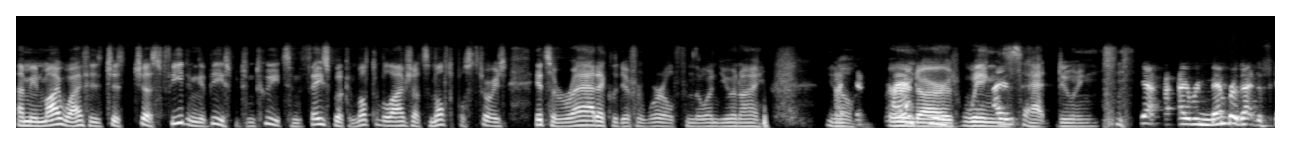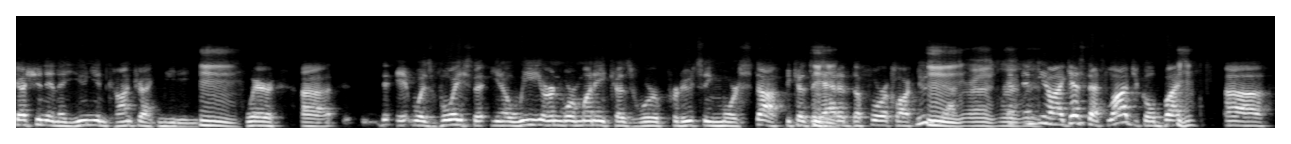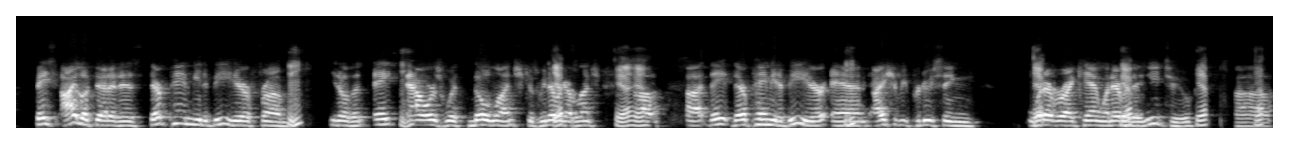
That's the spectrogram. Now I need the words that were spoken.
I mean, my wife is just just feeding the beast between tweets and Facebook and multiple live shots, and multiple stories. It's a radically different world from the one you and I, you know, I, earned I our wings I, at doing. yeah, I remember that discussion in a union contract meeting mm. where uh, it was voiced that you know we earn more money because we're producing more stuff because they mm. added the four o'clock news. Mm, right, right, and, and, you know, I guess that's logical, but. Mm-hmm. Uh, Basically, I looked at it as they're paying me to be here from mm-hmm you know, the 8 mm-hmm. hours with no lunch because we never yep. got lunch. Yeah, yeah. Uh, uh, they they're paying me to be here, and mm-hmm. I should be producing whatever yep. I can whenever yep. they need to. Yep. Uh,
